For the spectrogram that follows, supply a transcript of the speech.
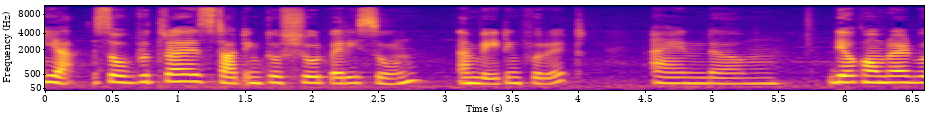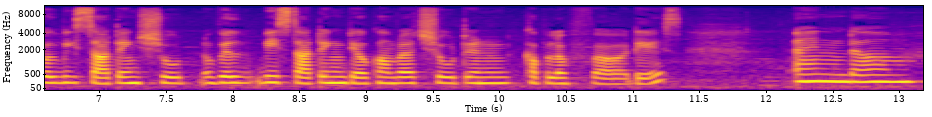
Yeah, so Vrutra is starting to shoot very soon. I'm waiting for it. And um, Dear Comrade will be starting shoot will be starting Dear Comrade shoot in couple of uh, days, and um,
